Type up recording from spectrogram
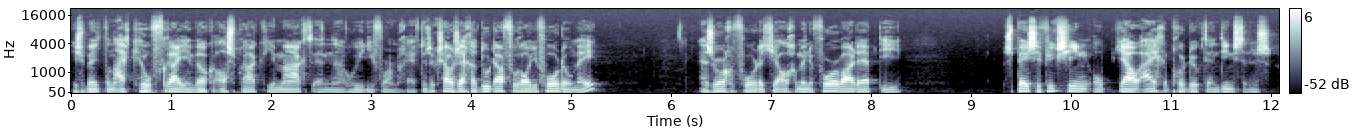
Dus je bent dan eigenlijk heel vrij in welke afspraken je maakt en uh, hoe je die vormgeeft. Dus ik zou zeggen, doe daar vooral je voordeel mee. En zorg ervoor dat je algemene voorwaarden hebt die specifiek zien op jouw eigen producten en diensten. Dus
